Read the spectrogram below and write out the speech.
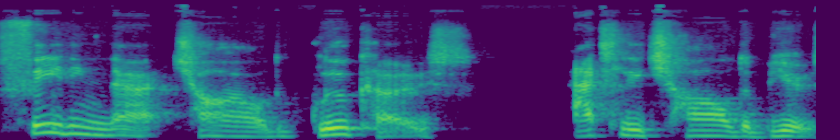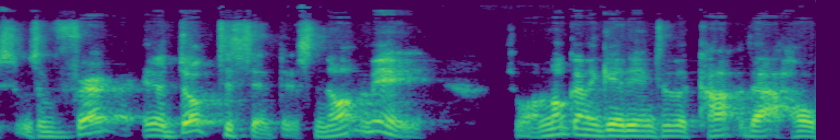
feeding that child glucose actually child abuse? It was a very, a doctor said this, not me. So I'm not going to get into the, that whole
